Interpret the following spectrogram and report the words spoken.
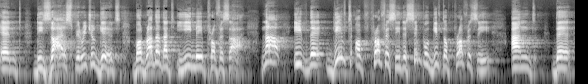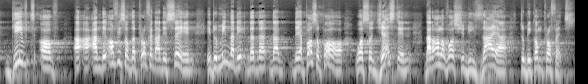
and desire spiritual gifts, but rather that ye may prophesy. Now, if the gift of prophecy, the simple gift of prophecy, and the gift of uh, uh, and the office of the prophet are the same, it would mean that the, that, the, that the Apostle Paul was suggesting that all of us should desire to become prophets.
